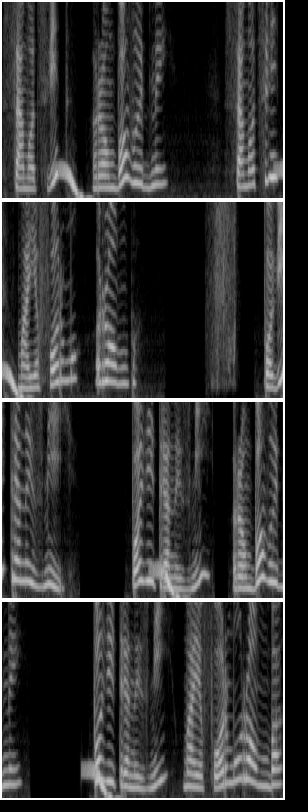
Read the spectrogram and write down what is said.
Самоцвіт ромбовидний. Самоцвіт має форму ромб. Повітряний змій. Повітряний змій ромбовидний. Повітряний змій має форму ромба.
